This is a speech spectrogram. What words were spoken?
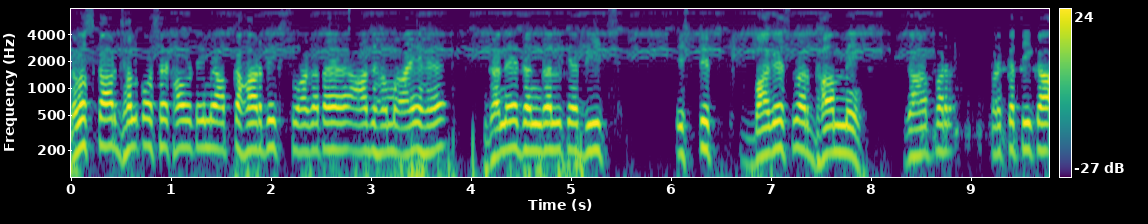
नमस्कार झलको शेखावटी में आपका हार्दिक स्वागत है। आज हम आए हैं घने जंगल के बीच स्थित बागेश्वर धाम में जहाँ पर प्रकृति का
